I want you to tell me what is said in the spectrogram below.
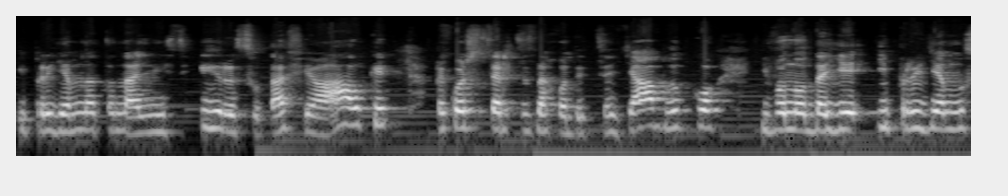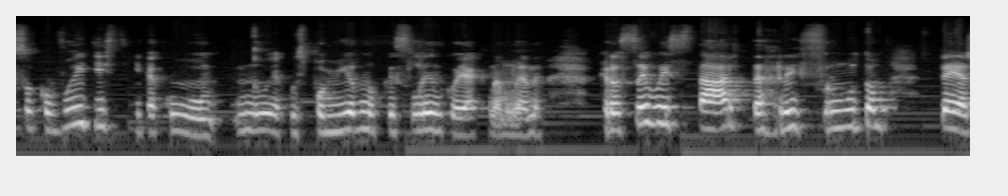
і приємна тональність ірису та фіалки. Також в серці знаходиться яблуко, і воно дає і приємну соковитість, і таку ну якусь помірну кислинку, як на мене. Красивий старт грейпфрутом теж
